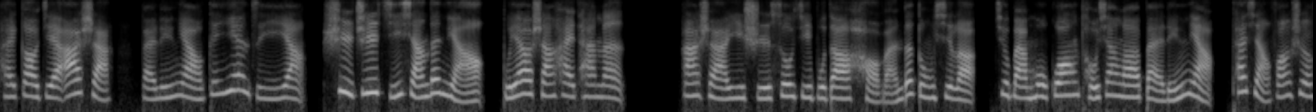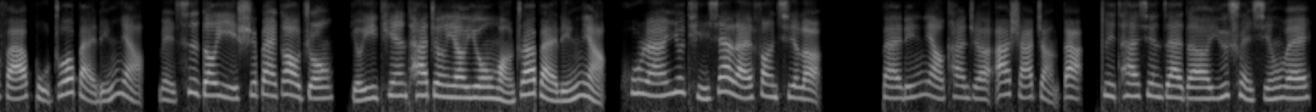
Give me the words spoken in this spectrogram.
还告诫阿傻，百灵鸟跟燕子一样，是只吉祥的鸟，不要伤害它们。阿傻一时搜集不到好玩的东西了，就把目光投向了百灵鸟。他想方设法捕捉百灵鸟，每次都以失败告终。有一天，他正要用网抓百灵鸟，忽然又停下来放弃了。百灵鸟看着阿傻长大，对他现在的愚蠢行为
